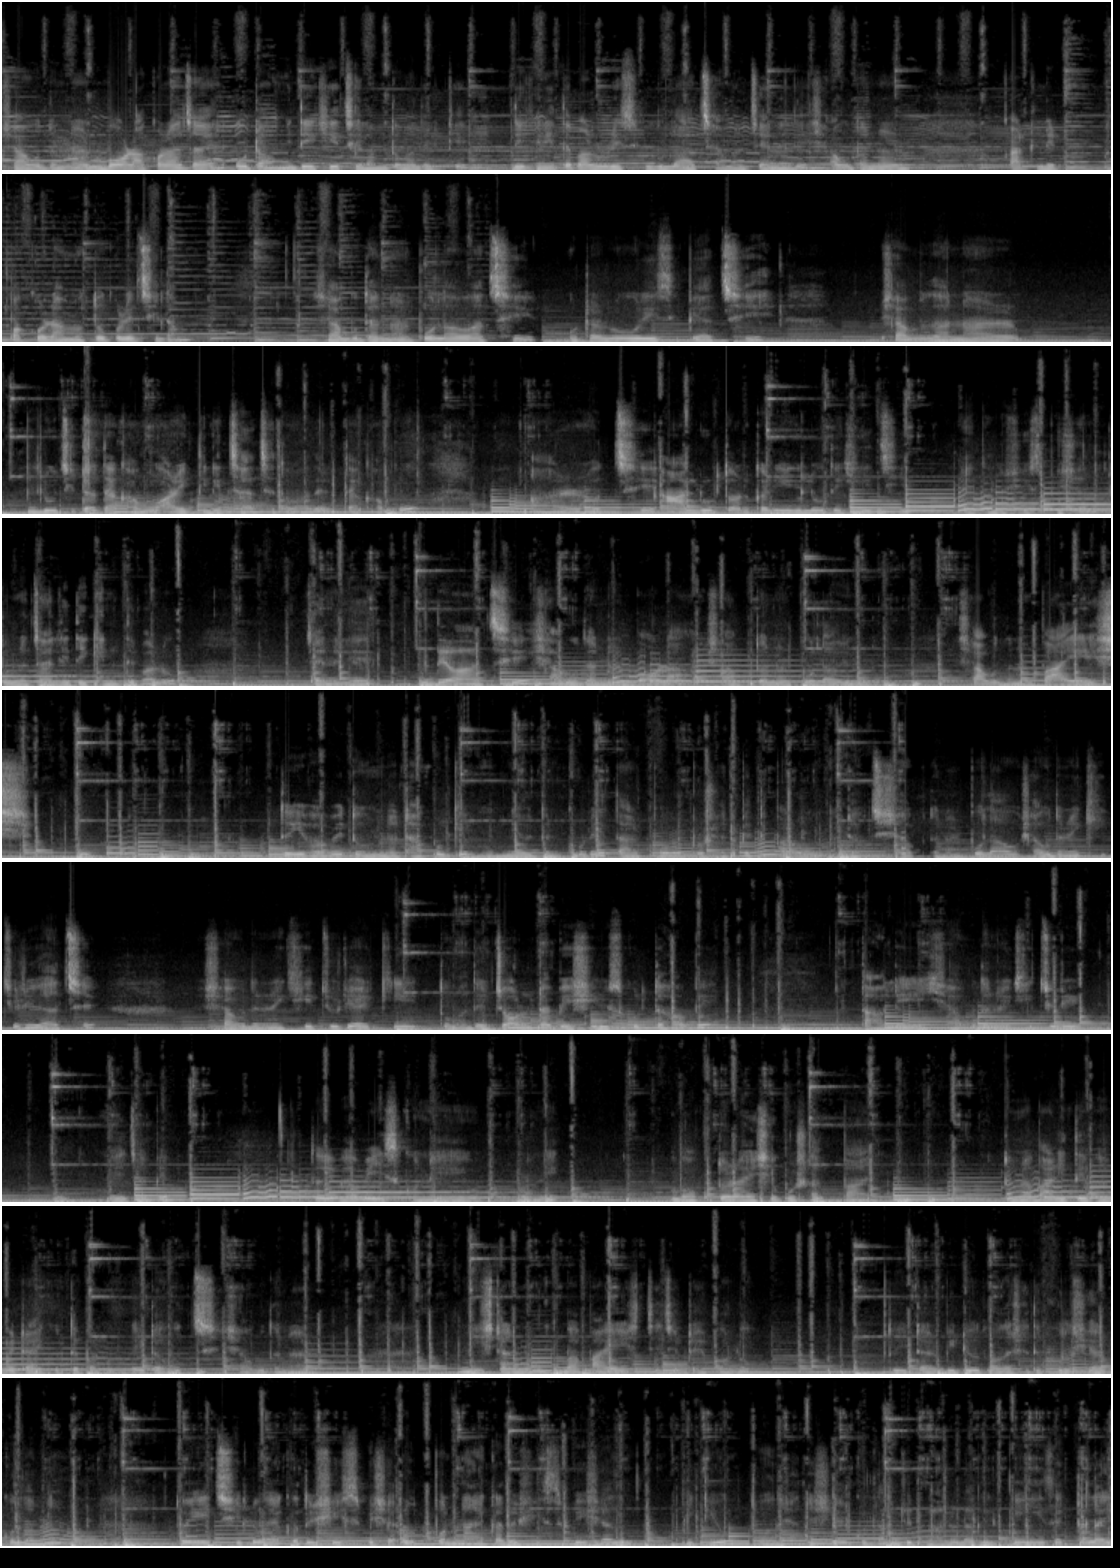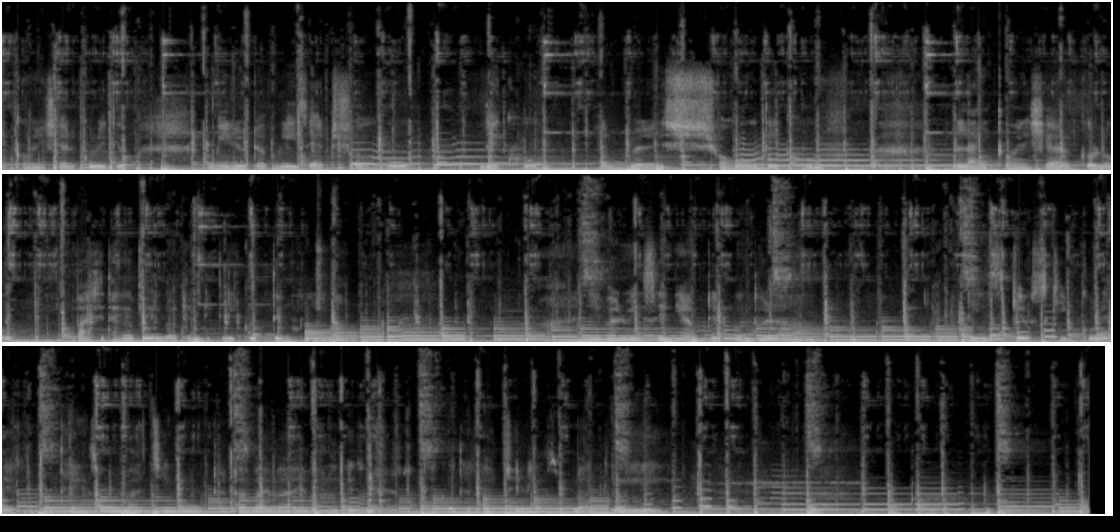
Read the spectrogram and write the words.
সাবুদানার বড়া করা যায়। ওটাও আমি দেখিয়েছিলাম তোমাদেরকে। দেখে নিতে পারো রেসিপিগুলো আছে আমার চ্যানেলে সাবুদানার কাটলেট পাকোড়া মতো করেছিলাম। সাবুদানার পোলাও আছে, ওটারও রেসিপি আছে। সাবুদানার লুচিটা দেখাবো, আরেকদিন ইচ্ছা আছে তোমাদের দেখাবো। আর হচ্ছে আলুর তরকারি এগুলো দেখিয়েছি। একাদশী স্পেশাল তোমরা চাইলে দেখে নিতে পারো। চ্যানেলে দেওয়া আছে সাবুদানার বড়া, সাবুদানার পোলাও, এগুলো। সাবুদানার পায়েস। তো এইভাবে তোমরা ঠাকুরকে ভোগ নিবেদন করে তারপর প্রসাদ পেতে পারো। এটা হচ্ছে সাবুদানার পোলাও। সাবুদানার খিচুড়িও আছে। সাবুদানার খিচুড়ি আর কি তোমাদের জলটা বেশি ইউজ করতে হবে। তাহলে এই সাবুদানার খিচুড়ি হয়ে যাবে। তো এইভাবে ইস্কনে অনেক ভক্তরা এসে প্রসাদ পায়। তোমরা বাড়িতে এভাবে ট্রাই করতে পারো। এটা হচ্ছে সাবুদানার মিষ্টান্ন বা পায়েস, যে যেটাই বলো। তো এটার ভিডিও তোমাদের সাথে ফুল শেয়ার করলাম না। তো এই ছিল Ekadashi special Utpanna Ekadashi special video তোমাদের সাথে শেয়ার করলাম। যদি ভালো লাগে প্লিজ একটা লাইক কমেন্ট শেয়ার করে দিও। ভিডিওটা প্লিজ অ্যাড সহ দেখো সহ দেখো। লাইক কমেন্ট শেয়ার করো। পাশে থাকা বেল বাটনটি ক্লিক করতে ভুলো না। আবার মিসে নি আপডেট বন্ধুরা প্লিজ কেউ স্কিপ করে দেখুন। Thanks for watching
